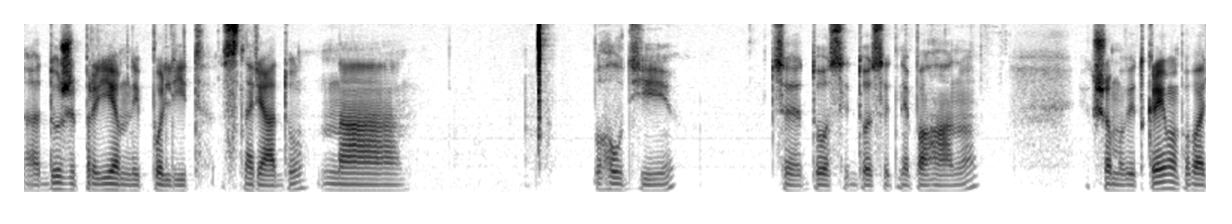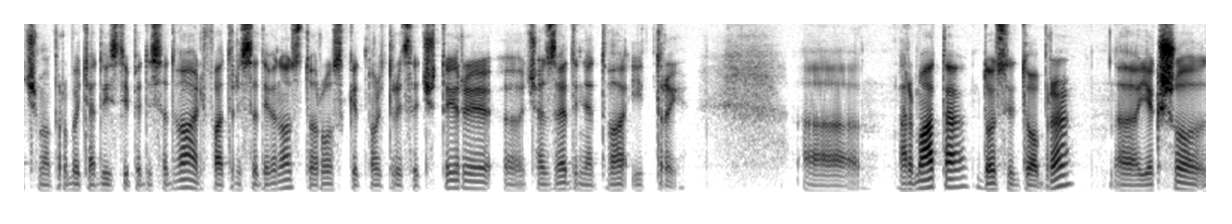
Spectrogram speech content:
Е, Дуже приємний політ снаряду на голді. Це досить-досить непогано. Якщо ми відкриємо, побачимо пробиття 252, альфа 390, розкид 0,34, е, час зведення 2,3. Е, Гармата досить добра. Е, Якщо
